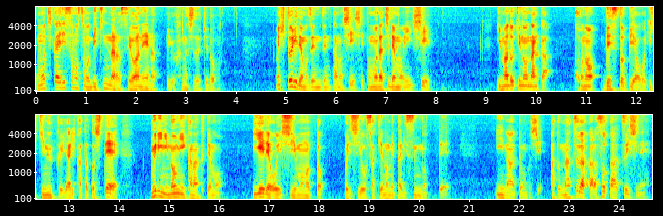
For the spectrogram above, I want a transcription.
お持ち帰りそもそもできんなら世話ねえなっていう話だけど、まあ、一人でも全然楽しいし友達でもいいし今時のなんかこのデストピアを生き抜くやり方として無理に飲み行かなくても家で美味しいものと美味しいお酒飲めたりすんのっていいなって思うし。あと夏だから外暑いしね。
